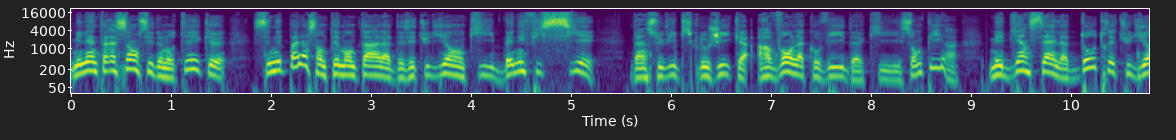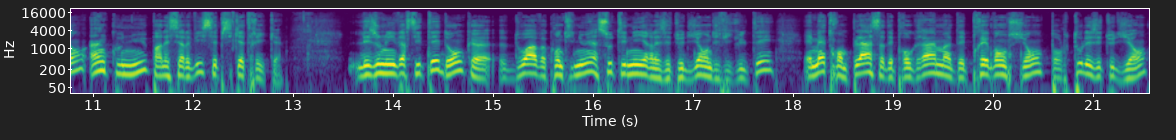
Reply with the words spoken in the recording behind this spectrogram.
Mais il est intéressant aussi de noter que ce n'est pas la santé mentale des étudiants qui bénéficiaient d'un suivi psychologique avant la Covid qui s'empire, mais bien celle d'autres étudiants inconnus par les services psychiatriques. Les universités, donc, euh, doivent continuer à soutenir les étudiants en difficulté et mettre en place des programmes de prévention pour tous les étudiants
